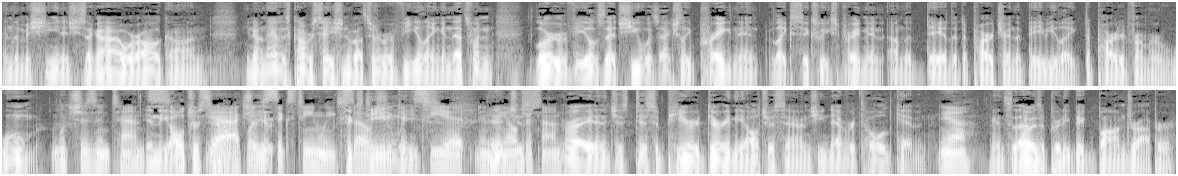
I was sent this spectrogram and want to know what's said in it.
in the machine, and she's like, ah, we're all gone. You know, and they have this conversation about sort of revealing, and that's when Laurie reveals that she was actually pregnant, like six weeks pregnant, on the day of the departure, and the baby like departed from her womb which is intense in the ultrasound. Yeah, actually, Like, it- 16 weeks. so 16 she weeks. could see it in the it just- ultrasound. right? And it just disappeared during the ultrasound. She never told Kevin, Yeah. and so that was a pretty big bomb dropper.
